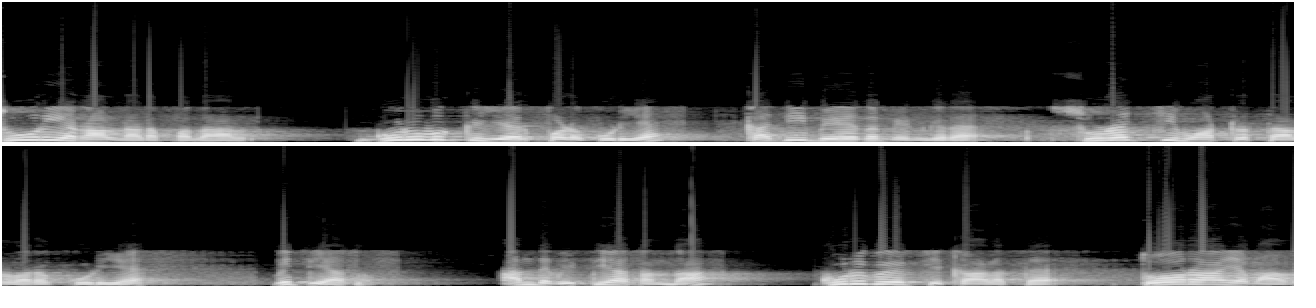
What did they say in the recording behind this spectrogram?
சூரியனால் நடப்பதால் குருவுக்கு ஏற்படக்கூடிய கதிபேதம் என்கிற சுழற்சி மாற்றத்தால் வரக்கூடிய வித்தியாசம். அந்த வித்தியாசம்தான் குரு பயிற்சி காலத்தை தோராயமாக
